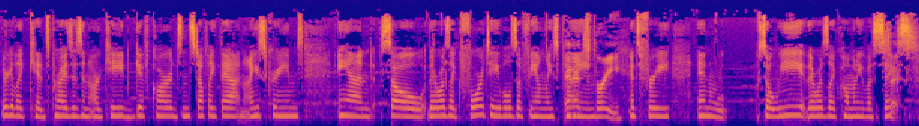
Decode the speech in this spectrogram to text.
They get like kids prizes and arcade gift cards and stuff like that and ice creams. And so there was like four tables of families playing. And it's free. it's free. And so we there was like how many of us? Six. Six.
